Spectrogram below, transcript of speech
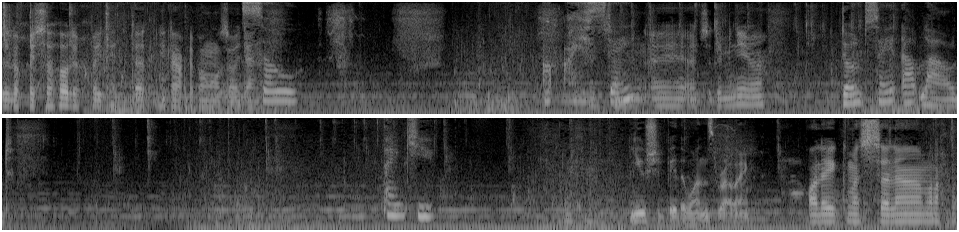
زلو خي سهولي خي تاتني لاعبة موزع لنا so. Are, are you staying? ايه اجد مني Don't say it out loud. Thank you. You should be the ones rowing. وعليكم السلام ورحمة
